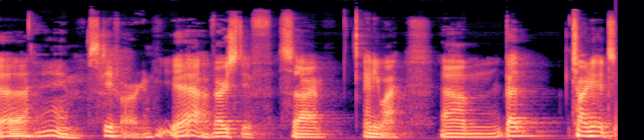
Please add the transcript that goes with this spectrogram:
Uh, Damn, stiff Oregon. yeah, very stiff. So anyway, um, but Tony, it's,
